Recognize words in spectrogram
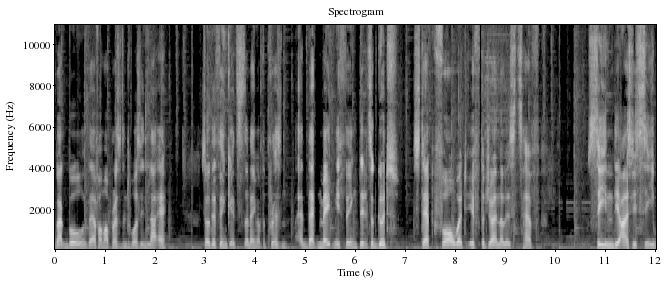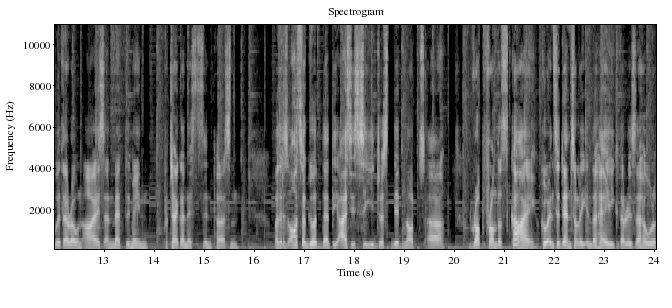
Gbagbo, their former president, was in La Haye. So they think it's the name of the prison. And that made me think that it's a good step forward if the journalists have seen the ICC with their own eyes and met the main protagonists in person. But it is also good that the ICC just did not uh, drop from the sky. Coincidentally, in The Hague, there is a whole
